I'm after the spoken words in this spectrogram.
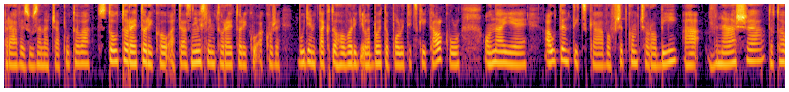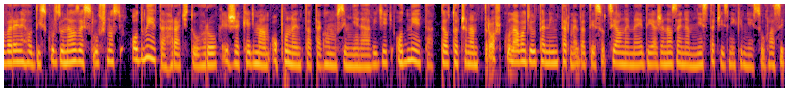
práve Zuzana Čaputová s touto retorikou, a teraz nemyslím tú retoriku ako, že budem takto hovoriť, lebo je to politický kalkul, ona je autentická vo všetkom, čo robí a vnáša do toho verejného diskurzu naozaj slušnosť, odmieta hrať tú hru, že keď mám oponenta, tak ho musím nenávidieť, odmieta toto, čo nám trošku navodil ten internet a tie sociálne médiá, že naozaj nám nestačí s niekým nesúhlasiť,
